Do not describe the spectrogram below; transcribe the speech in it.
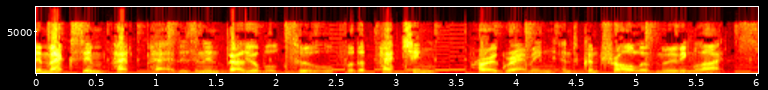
The Maxim PatPad is an invaluable tool for the patching, programming and control of moving lights.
